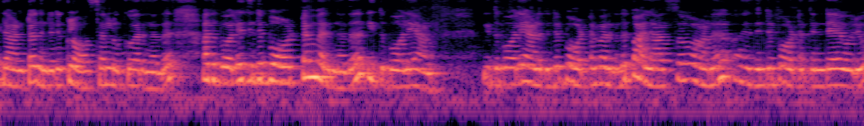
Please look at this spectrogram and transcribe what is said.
ഇതാണ് കേട്ടോ ഇതിന്റെ ഒരു ക്ലോസർ ലുക്ക് വരുന്നത്. അതുപോലെ ഇതിന്റെ ബോട്ടം വരുന്നത് ഇതുപോലെയാണ്. ഇതുപോലെയാണ് ഇതിന്റെ ബോട്ടം വരുന്നത്. പലാസോ ആണ് ഇതിന്റെ ബോട്ടത്തിന്റെ ഒരു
